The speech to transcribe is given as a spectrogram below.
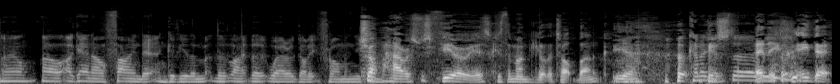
Well, I'll, again, I'll find it and give you the, the like the where I got it from, and you Chopper Harris was furious because the monkey got the top bunk. Yeah. can, can I just? Uh, read- he, he did.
